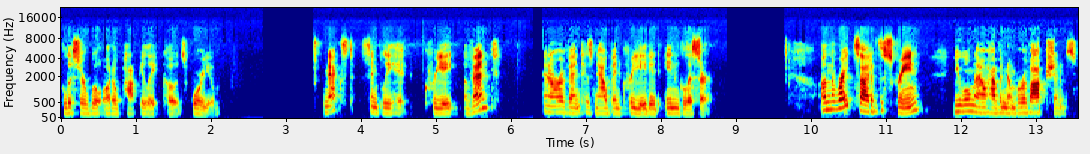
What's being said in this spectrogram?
Glisser will auto-populate codes for you. Next, simply hit create event, and our event has now been created in Glisser. On the right side of the screen, you will now have a number of options.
